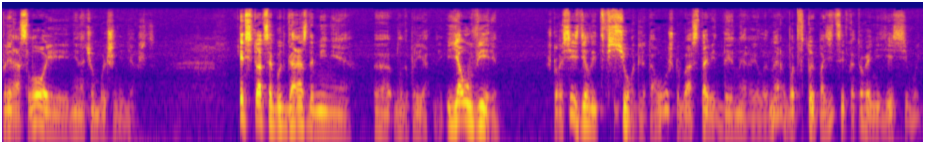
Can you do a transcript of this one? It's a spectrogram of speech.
приросло и ни на чем больше не держится. Эта ситуация будет гораздо менее э, благоприятной. И я уверен, что Россия сделает все для того, чтобы оставить ДНР и ЛНР вот в той позиции, в которой они есть сегодня.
